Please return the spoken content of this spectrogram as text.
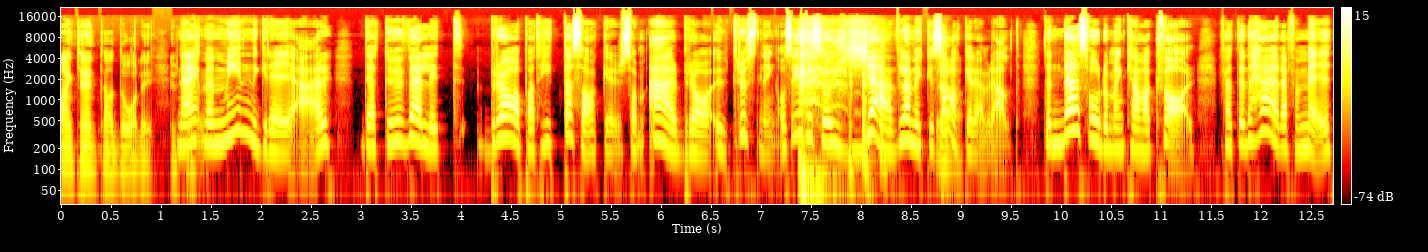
Man kan inte ha dålig utrustning. Nej, men min grej är det att du är väldigt bra på att hitta saker som är bra utrustning och så är det så jävla mycket Ja. saker överallt. Den där svordomen kan vara kvar. För att det här är för mig,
